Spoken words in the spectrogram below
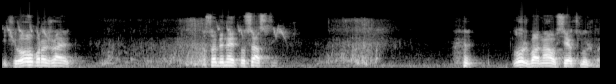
И чего воображают? Особенно этот усастый. Служба она у всех служба.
